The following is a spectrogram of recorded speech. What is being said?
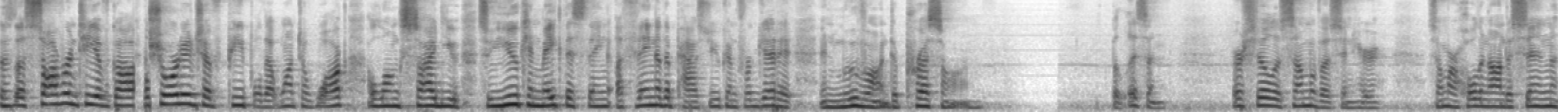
the sovereignty of God, shortage of people that want to walk alongside you so you can make this thing a thing of the past. You can forget it and move on, to press on. But listen, there still is some of us in here some are holding on to sin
